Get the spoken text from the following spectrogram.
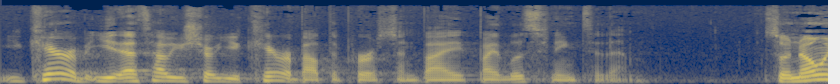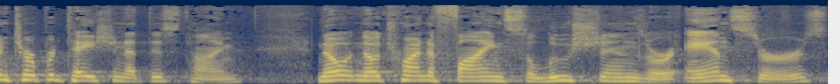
you care about, that's how you show you care about the person, by, by listening to them. So no interpretation at this time, no, no trying to find solutions or answers,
